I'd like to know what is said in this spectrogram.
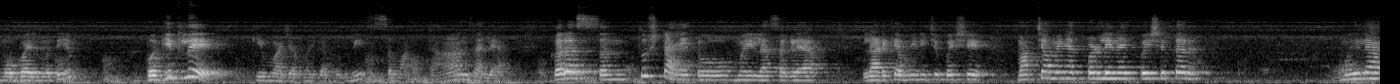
मोबाईलमध्ये बघितले की माझ्या महिला बहिणी समाधान झाल्या. खरंच संतुष्ट आहे तो महिला सगळ्या. लाडक्या बहिणीचे पैसे मागच्या महिन्यात पडले नाहीत पैसे तर महिला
